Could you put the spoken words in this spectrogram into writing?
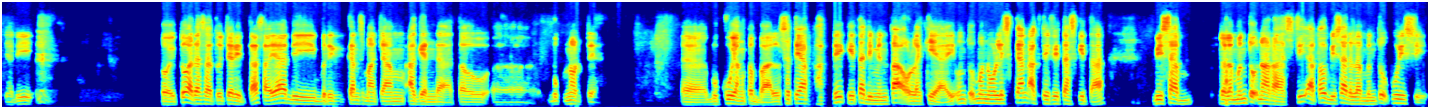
Jadi itu ada satu cerita saya diberikan semacam agenda atau eh, book note ya. Eh, buku yang tebal. Setiap hari kita diminta oleh kiai untuk menuliskan aktivitas kita bisa dalam bentuk narasi atau bisa dalam bentuk puisi.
